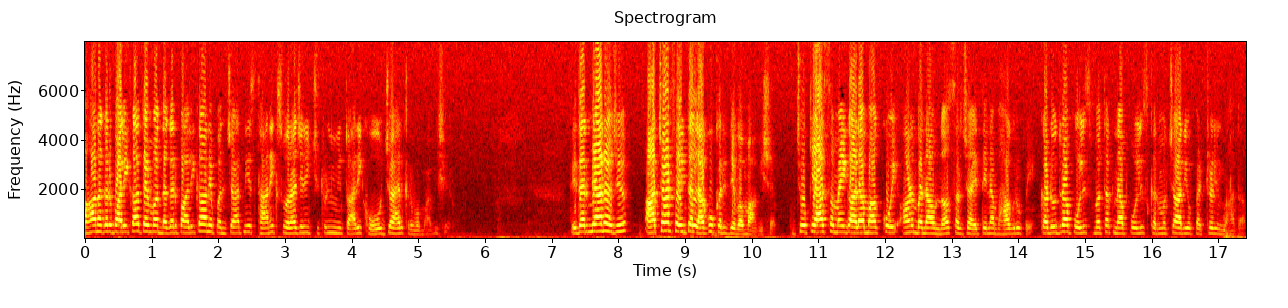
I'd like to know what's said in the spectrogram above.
મહાનગરપાલિકા તેમજ નગરપાલિકા અને પંચાયતની સ્થાનિક સ્વરાજ્યની ચૂંટણીની તારીખો જાહેર કરવામાં આવી છે. તે દરમિયાન જ આચારસંહિતા લાગુ કરી દેવામાં આવી છે. જો કે આ સમયગાળામાં કોઈ અણબનાવ ન સર્જાય તેના ભાગરૂપે કડોદરા પોલીસ મથકના પોલીસ કર્મચારીઓ પેટ્રોલિંગમાં હતા.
